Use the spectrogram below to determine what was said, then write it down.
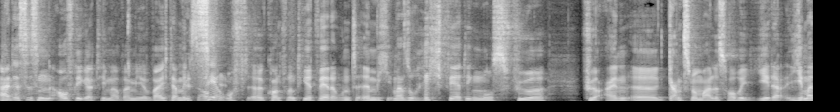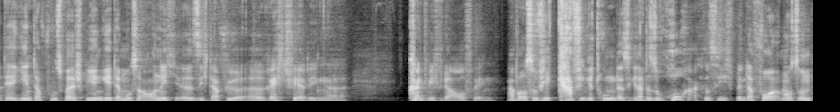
Ja, das ist ein Aufregerthema bei mir, weil ich damit sehr oft äh, konfrontiert werde und äh, mich immer so rechtfertigen muss für für ein äh, ganz normales Hobby. Jeder, jemand, der jeden Tag Fußball spielen geht, der muss auch nicht äh, sich dafür äh, rechtfertigen. Äh, könnte mich wieder aufregen. Habe auch so viel Kaffee getrunken, dass ich gerade so hochaggressiv bin. Davor noch so ein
